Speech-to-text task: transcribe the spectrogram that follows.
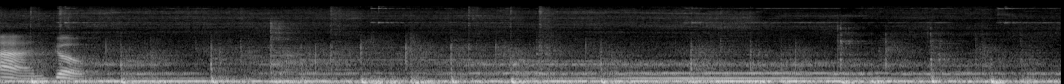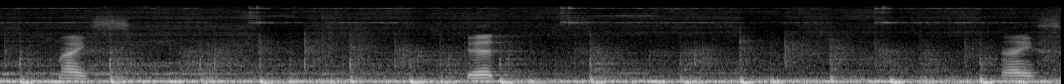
and go. Nice. Good. Nice.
